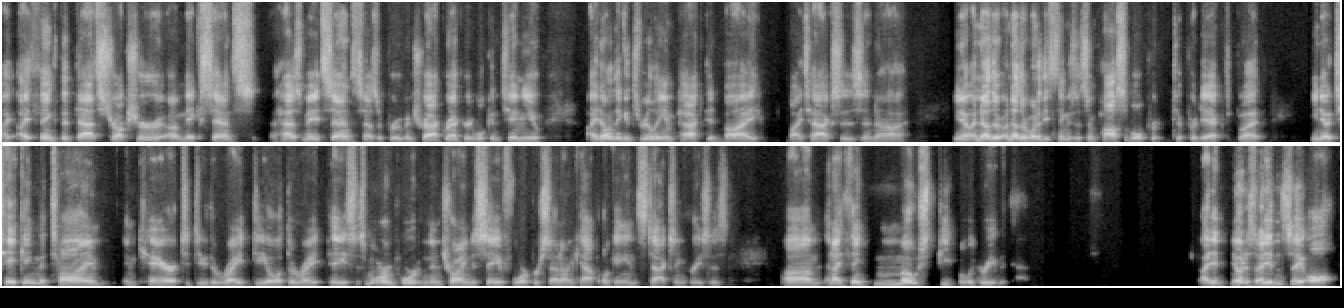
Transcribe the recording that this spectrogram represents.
I, I think that that structure uh, makes sense, has made sense, has a proven track record, will continue. I don't think it's really impacted by by taxes. And uh, you know, another another one of these things that's impossible pr- to predict, but you know, taking the time and care to do the right deal at the right pace is more important than trying to save four percent on capital gains tax increases. Um, and I think most people agree with that. I didn't notice I didn't say all,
